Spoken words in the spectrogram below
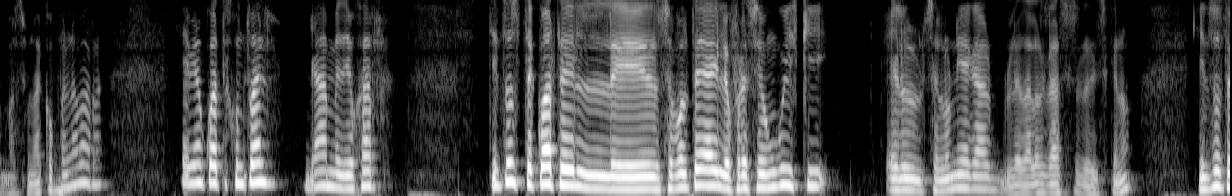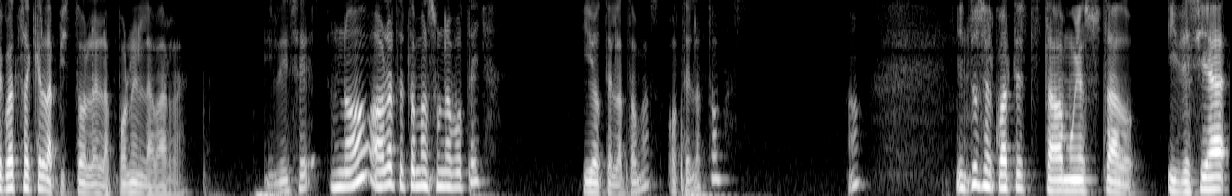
tomarse una copa en la barra, y había un cuate junto a él, ya medio jarra. Y entonces este cuate le- se voltea y le ofrece un whisky, él se lo niega, le da las gracias, le dice que no. Y entonces este cuate saca la pistola, la pone en la barra y le dice, no, ahora te tomas una botella. Y o te la tomas o te la tomas. Y entonces el cuate este estaba muy asustado y decía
